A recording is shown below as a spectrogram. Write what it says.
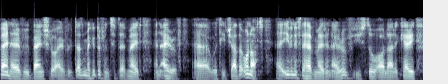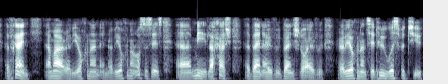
bain eruv, bain shlo eruv. It doesn't make a difference if they've made an eruv with each other or not. even if they have made an eruv, you still are allowed to carry. Again, Amar Rabbi Yochanan, and Rabbi Yochanan also says, uh, Mi lachash uh, ben ervu, ben shlo ervu. Rabbi Yochanan said, who whispered to you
